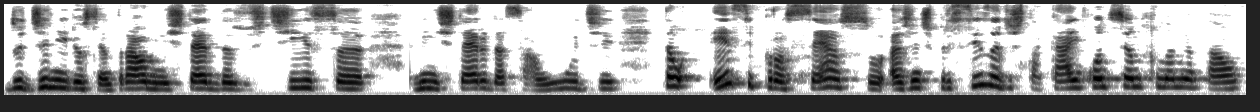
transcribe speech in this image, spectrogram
do, de nível central, Ministério da Justiça, Ministério da Saúde. Então, esse processo a gente precisa destacar enquanto sendo fundamental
